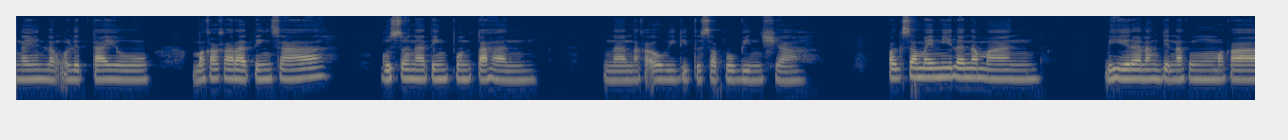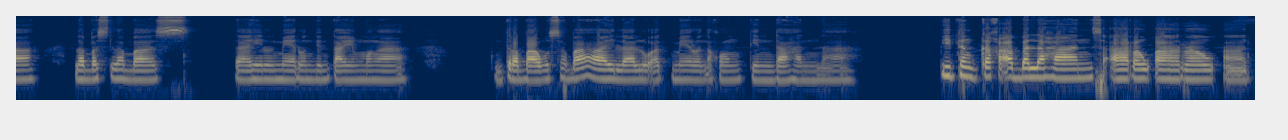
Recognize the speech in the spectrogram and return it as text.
ngayon lang ulit tayo makakarating sa gusto nating puntahan na nakauwi dito sa probinsya. Pag sa Maynila naman, bihira lang din akong makalabas-labas dahil meron din tayong mga trabaho sa bahay lalo at meron akong tindahan na pinagkakaabalahan sa araw-araw at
